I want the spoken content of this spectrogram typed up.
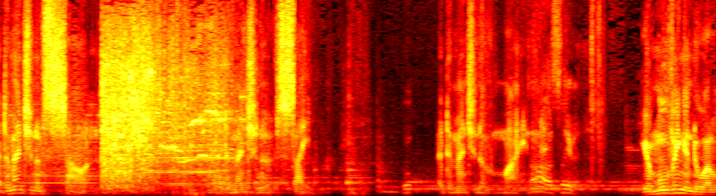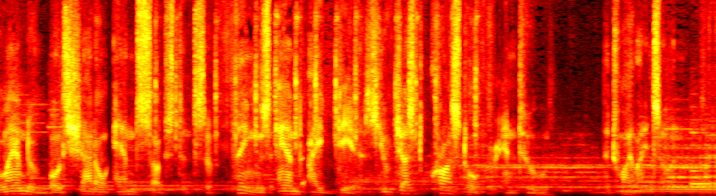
a dimension of sound, a dimension of sight, a dimension of mind. Oh, let's leave it. You're moving into a land of both shadow and substance, of things and ideas. You've just crossed over into the Twilight Zone.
